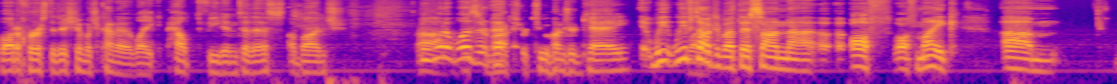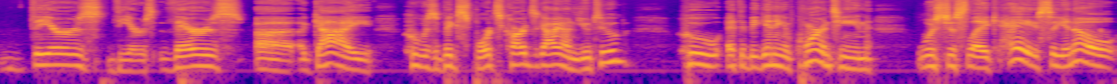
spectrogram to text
bought a first edition, which kind of like helped feed into this a bunch. Well, what it was, uh, for two hundred k. We we've Like- talked about this on uh, off off mic. Um, there's there's there's uh, a guy who was a big sports cards guy on YouTube, who at the beginning of quarantine was just like, hey, so you know,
